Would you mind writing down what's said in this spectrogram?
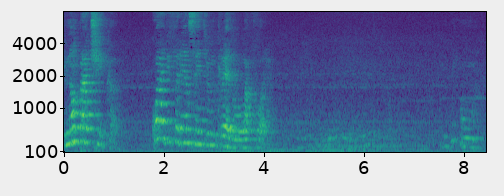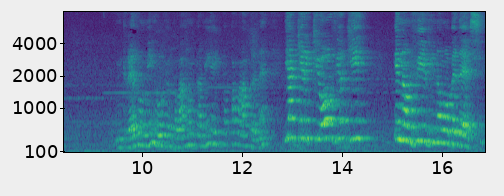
e não pratica, qual a diferença entre o incrédulo lá fora? Nenhuma. O incrédulo nem ouve a palavra, não está nem aí para a palavra, né? E aquele que ouve aqui e não vive e não obedece,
